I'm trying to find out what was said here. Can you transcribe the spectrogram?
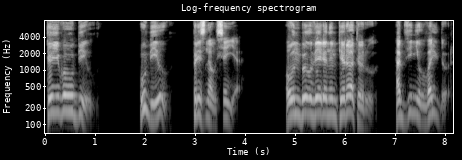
ты его убил». «Убил», признался я. «Он был верен императору», — обвинил Вальдор.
